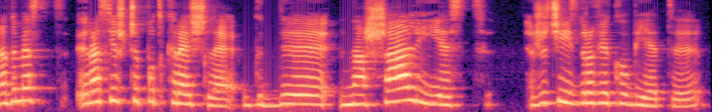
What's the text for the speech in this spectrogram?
Natomiast raz jeszcze podkreślę, gdy na szali jest życie i zdrowie kobiety,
